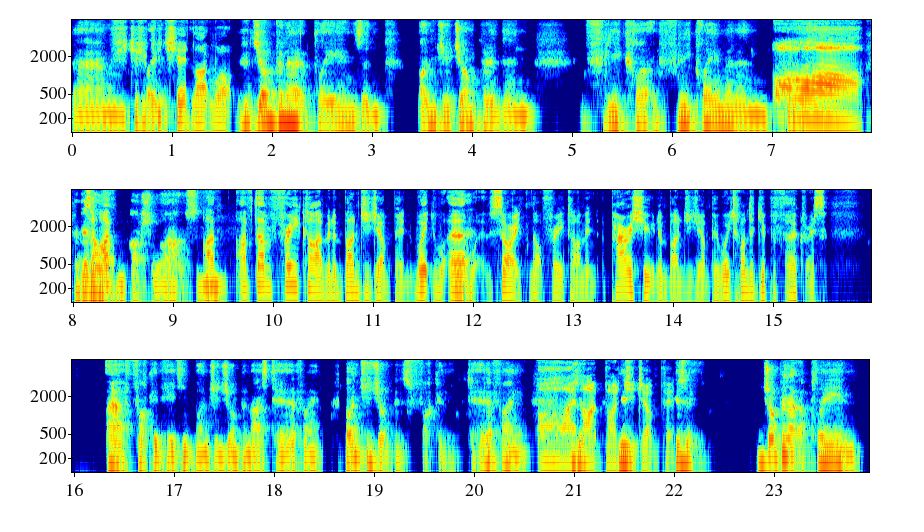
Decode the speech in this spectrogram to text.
Um, Stupid like shit like what? jumping out of planes and bungee jumping and free cl- free climbing and Oh, I did so a lot I've, of martial arts. I've I've done free climbing and bungee jumping. Which, uh, sorry, not free climbing, parachuting and bungee jumping. Which one did you prefer, Chris? I fucking hated bungee jumping. That's terrifying. Bungee jumping's fucking terrifying. Oh, I Is it- like bungee jumping. Because jumping out a plane,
